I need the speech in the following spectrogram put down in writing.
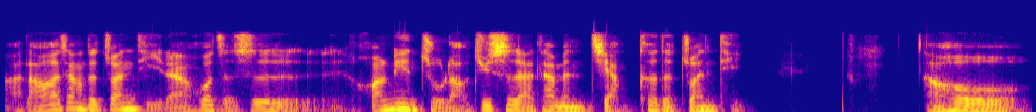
啊，老和尚的专题啦，或者是黄念祖老居士啊，他们讲课的专题，然后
